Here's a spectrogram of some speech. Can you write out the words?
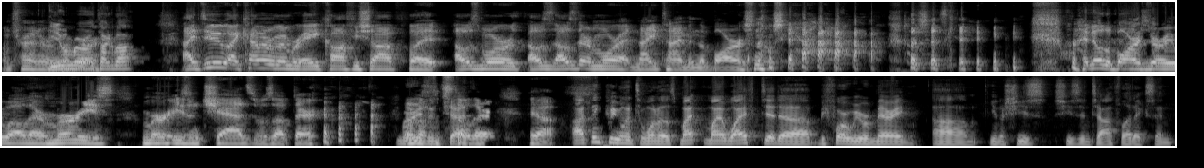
I'm trying to remember. You remember what I'm talking about? I do. I kind of remember a coffee shop, but I was more. I was. I was there more at nighttime in the bars. No, I was just kidding. I know the bars very well there. Murray's, Murray's, and Chad's was up there. Murray's and Chad. there. Yeah, I think we went to one of those. My my wife did uh before we were married. Um, you know, she's she's into athletics and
